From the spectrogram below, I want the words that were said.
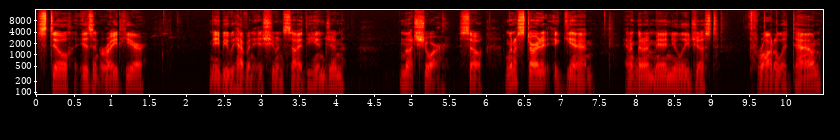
still isn't right here. Maybe we have an issue inside the engine I'm not sure. So I'm going to start it again and I'm going to manually just throttle it down.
